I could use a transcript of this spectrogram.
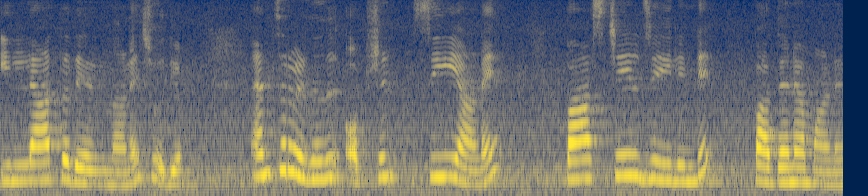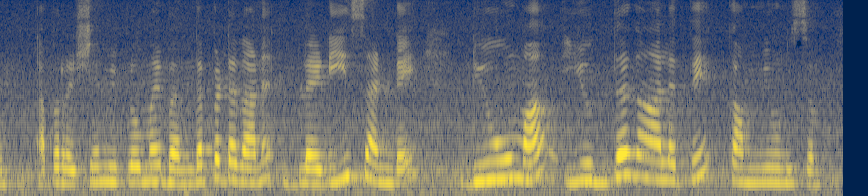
ഇല്ലാത്തതെന്നാണ് ചോദ്യം. ആൻസർ വരുന്നത് ഓപ്ഷൻ സി ആണ്. പാസ്റ്റേൽ ജയിലിന്റെ പതനമാണ്. അപ്പോൾ റഷ്യൻ വിപ്ലവവുമായി ബന്ധപ്പെട്ടതാണ് ബ്ലഡി സൺഡേ ഡ്യൂമ യുദ്ധകാലത്തെ കമ്മ്യൂണിസം.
